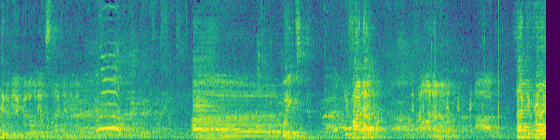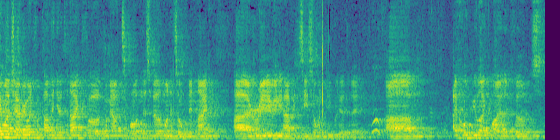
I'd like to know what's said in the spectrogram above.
they're going to be a good audience tonight anyway. Uh, wait. You find out. No, no, no, no. Uh, thank you very much, everyone, for coming here tonight, for coming out and supporting this film on its opening night. Uh, really, really happy to see so many people here today. Um, I hope you like violent films.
